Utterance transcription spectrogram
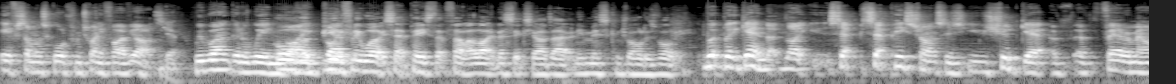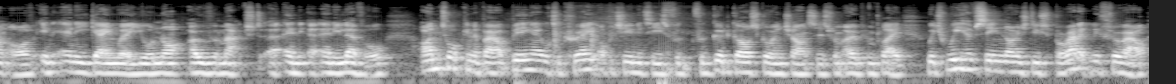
if someone scored from 25 yards. Yeah. We weren't going to win or by, the by beautifully worked set piece that felt like lightning six yards out and he miscontrolled his volley. But but again, that, like set set piece chances, you should get a, a fair amount of in any game where you're not overmatched at any at any level. I'm talking about being able to create opportunities for, for good goal scoring chances from open play, which we have seen Norwich do sporadically throughout.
